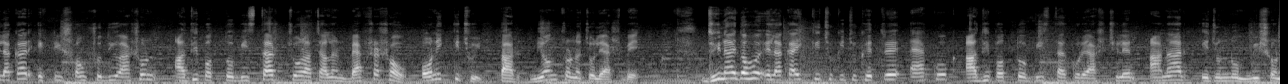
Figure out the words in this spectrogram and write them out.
এলাকার একটি সংসদীয় আসন আধিপত্য বিস্তার, চোরাচালান ব্যবসা সহ অনেক কিছুই তার নিয়ন্ত্রণে চলে আসবে। ঝিনাইদহ এলাকায় কিছু কিছু ক্ষেত্রে একক আধিপত্য বিস্তার করে আসছিলেন আনার। এজন্য মিশন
